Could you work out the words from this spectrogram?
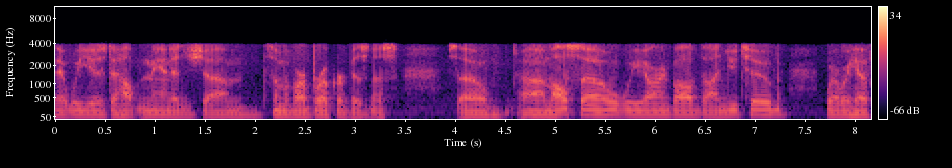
that we use to help manage um, some of our broker business. So, um, also we are involved on YouTube, where we have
